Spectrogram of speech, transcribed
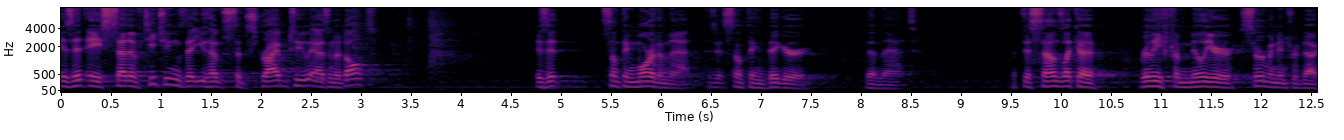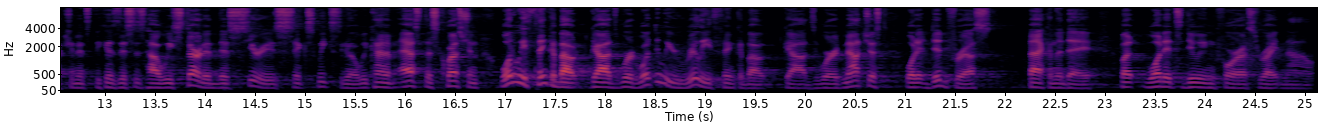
Is it a set of teachings that you have subscribed to as an adult? Is it something more than that? Is it something bigger than that? If this sounds like a really familiar sermon introduction, it's because this is how we started this series six weeks ago. We kind of asked this question, what do we think about God's Word? What do we really think about God's Word? Not just what it did for us back in the day, but what it's doing for us right now.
